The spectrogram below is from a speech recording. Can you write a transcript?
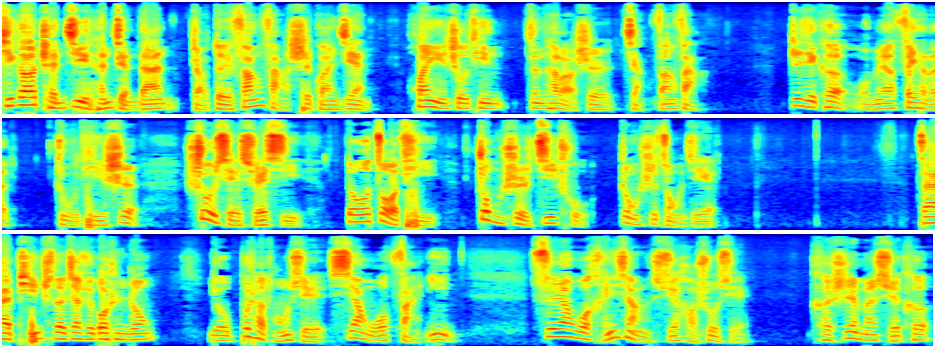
提高成绩很简单，找对方法是关键。欢迎收听曾涛老师讲方法。这节课我们要分享的主题是数学学习多做题，重视基础，重视总结。在平时的教学过程中，有不少同学向我反映，虽然我很想学好数学，可是这门学科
